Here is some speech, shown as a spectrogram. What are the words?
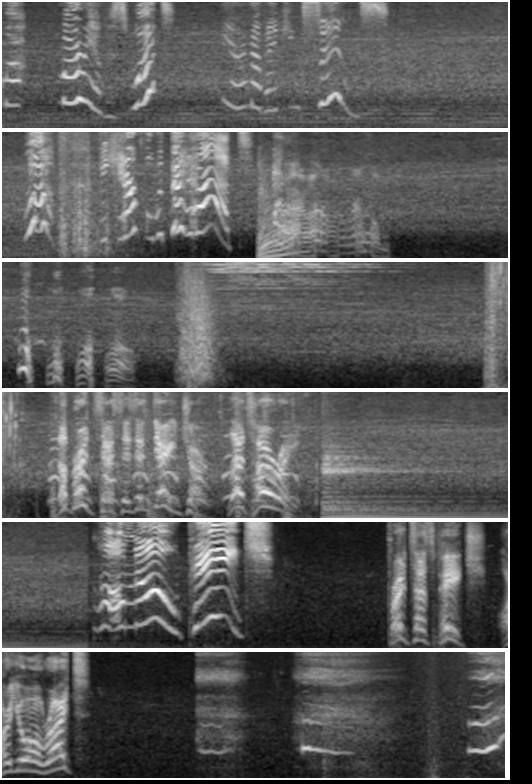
Ma- Mario is what? You're not making sense. Ah, be careful with that hat! The princess is in danger! Let's hurry! Princess Peach, are you alright? Huh?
